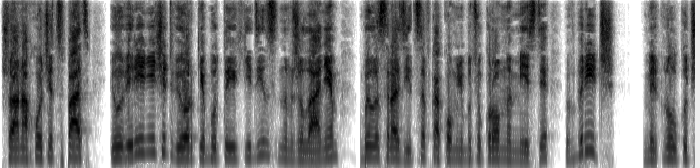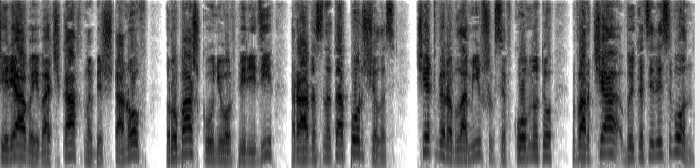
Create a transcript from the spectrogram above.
что она хочет спать, и уверение четверки, будто их единственным желанием было сразиться в каком-нибудь укромном месте в бридж. Мелькнул кучерявый, в очках, но без штанов, Рубашка у него впереди радостно топорщилась. Четверо вломившихся в комнату, ворча, выкатились вон.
